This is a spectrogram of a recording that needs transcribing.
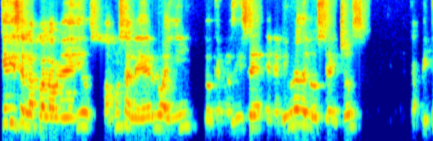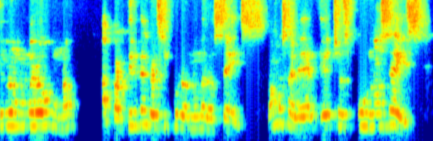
¿qué dice la palabra de Dios? Vamos a leerlo allí, lo que nos dice en el libro de los Hechos, capítulo número 1, a partir del versículo número 6. Vamos a leer Hechos 1, 6.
